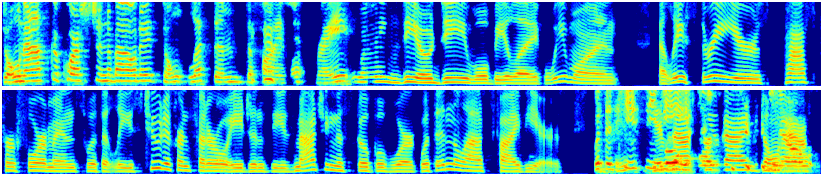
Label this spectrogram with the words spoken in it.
Don't ask a question about it. Don't let them define it, right? When DOD will be like, we want at least three years past performance with at least two different federal mm-hmm. agencies matching the scope of work within the last five years. With the TCV, give that to you guys. Don't you know, ask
